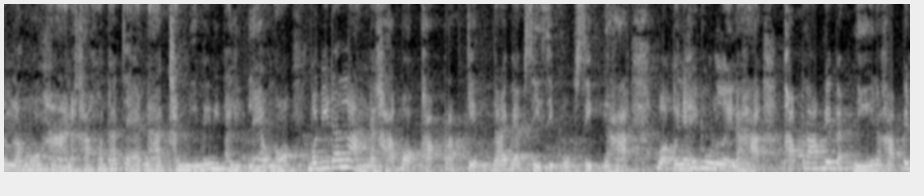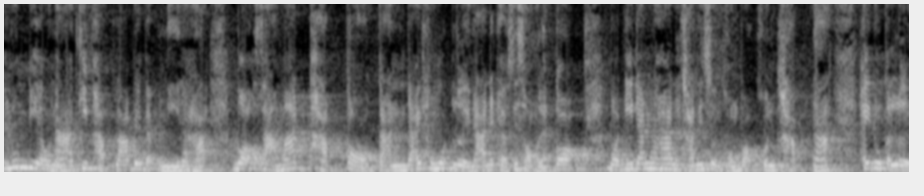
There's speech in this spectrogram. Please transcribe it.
กำลังมองหานะคะ Honda Jazz นะ คันนี้ไม่มีผลิตแล้วเนาะบอดี้ด้านหลังนะคะเบาะพับปรับเก็บได้แบบ 40-60 นะคะเบาะตัวนี้ให้ดูเลยนะคะ พับราบได้แบบนี้นะคะ เป็นรุ่นเดียวนะที่พับราบได้แบบนี้นะคะเบาะสามารถพับต่อกันได้ทั้งหมดเลยนะ ในแถวที่ 2 แล้วก็บอดี้ด้านหน้านะคะ ในส่วนของเบาะคนขับนะ ให้ดูกันเลย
